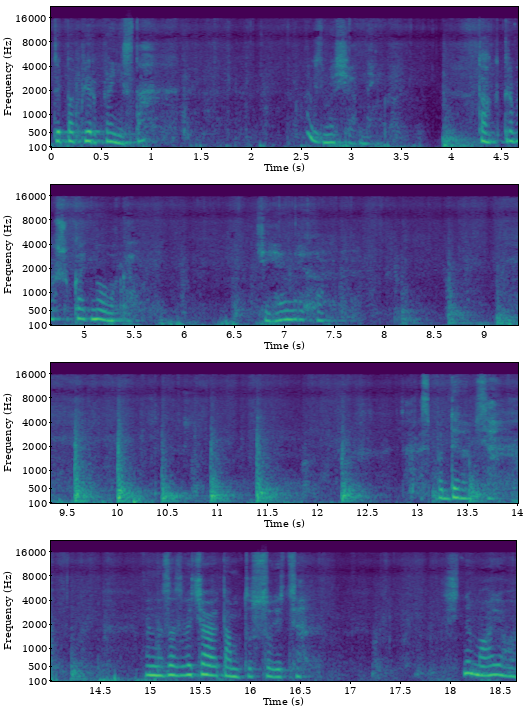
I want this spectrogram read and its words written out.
Ти папір приніс, так? Візьми ще одненько. Так, треба шукати Новака. Чи Генріха. Зараз подивимося. Він зазвичай там тусується. Нема його.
